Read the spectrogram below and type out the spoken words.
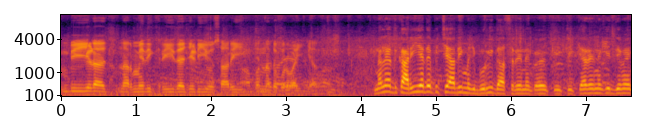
ਵੀ ਜਿਹੜਾ ਨਰਮੇ ਦੀ ਖਰੀਦ ਹੈ ਜਿਹੜੀ ਉਹ ਸਾਰੀ ਇਹਨਾਂ ਤੋਂ ਕਰਵਾਈ ਜਾਵੇ। ਨਾਲੇ ਅਧਿਕਾਰੀ ਇਹਦੇ ਪਿੱਛੇ ਆਦੀ ਮਜਬੂਰੀ ਦੱਸ ਰਹੇ ਨੇ ਕਿ ਕਿ- ਕਿ ਕਹਿ ਰਹੇ ਨੇ ਕਿ ਜਿਵੇਂ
